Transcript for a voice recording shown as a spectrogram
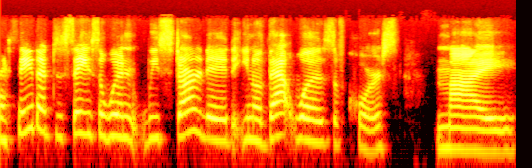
I say that to say, so when we started, you know, that was, of course, my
